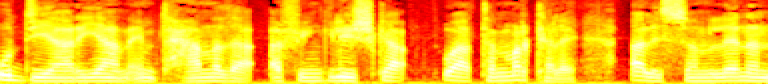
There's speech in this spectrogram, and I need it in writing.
u diyaariyaan imtixaanada af ingiliishka waa tan mar kale alison lennon.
